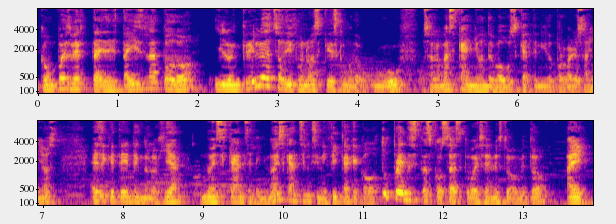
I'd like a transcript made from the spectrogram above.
como puedes ver, te, aísla todo. Y lo increíble de estos audífonos, que es como de uff, o sea, lo más cañón de Bose que ha tenido por varios años, es de que tiene tecnología noise canceling. Noise canceling significa que cuando tú prendes estas cosas, que voy a hacer en este momento, ahí,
